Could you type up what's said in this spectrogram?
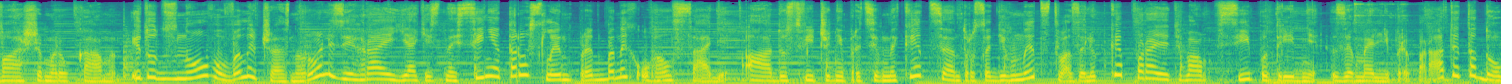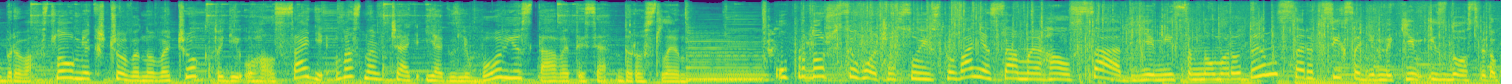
вашими руками. І тут знову величезну роль зіграє якість насіння та рослин, придбаних у галсаді. А досвідчені працівники центру садівництва залюбки порадять вам всі потрібні земельні препарати та добрива добрива. Словом, якщо ви новачок, тоді у Галсаді вас навчать, як з любов'ю ставитися до рослин. Упродовж всього часу існування саме Галсад є місцем номер один серед всіх садівників із досвідом.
